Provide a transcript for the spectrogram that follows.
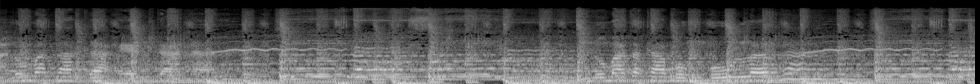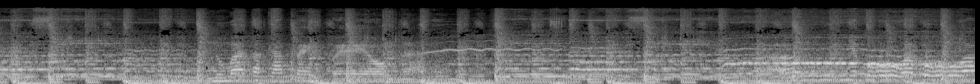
anu mata kaedanan mata kabung bulengan Nu mata kapeng peongan. Aunya boa-boa.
